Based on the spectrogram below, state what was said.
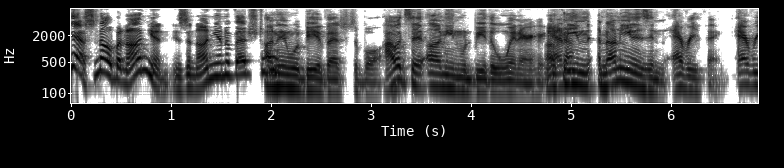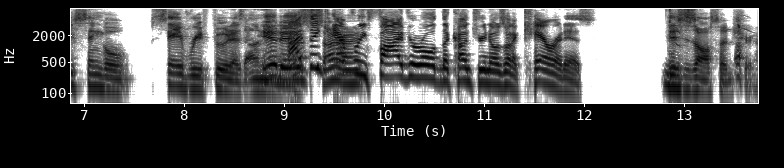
Yes, no, but an onion is an onion a vegetable? Onion would be a vegetable. I would say onion would be the winner. here. Okay. Onion, an onion is in everything. Every single savory food has onion. It in I think all every right. five year old in the country knows what a carrot is. This is also true.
